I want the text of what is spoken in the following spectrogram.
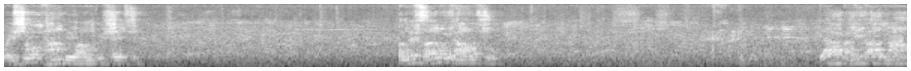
વૈષ્ણવ ધ્યાન દેવાનો વિષય છે. તમે સર્વ જાણો છો. કે આ કલિકાલમાં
